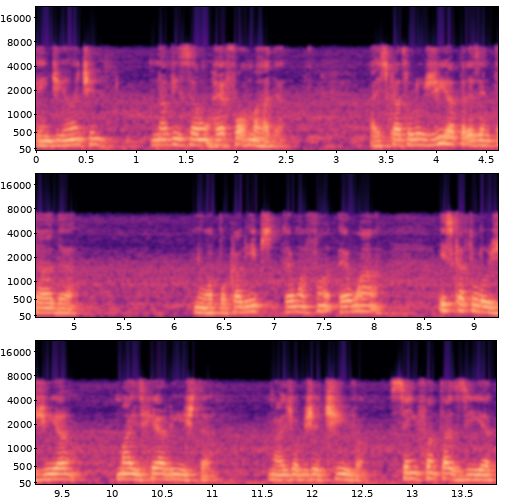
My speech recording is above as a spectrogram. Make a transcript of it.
em diante, na visão reformada. A escatologia apresentada no Apocalipse é uma, é uma escatologia mais realista, mais objetiva, sem fantasia,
